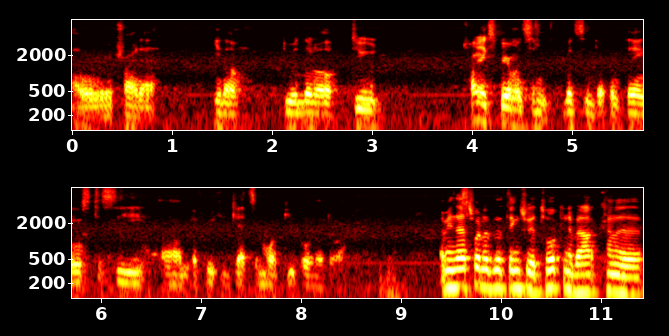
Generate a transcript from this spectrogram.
uh, when we were trying to, you know, do a little, do, try to experiment some, with some different things to see um, if we could get some more people in the door. I mean, that's one of the things we were talking about kind of,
